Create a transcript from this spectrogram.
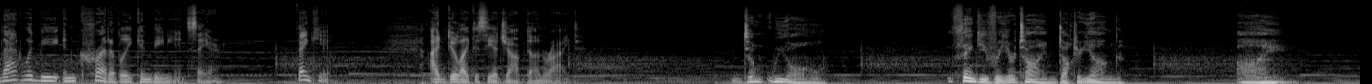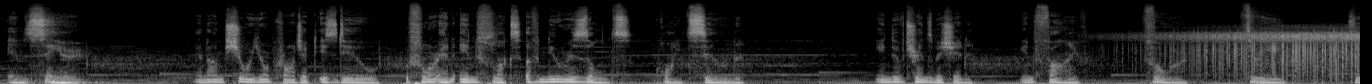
that would be incredibly convenient, Sayer. Thank you. I do like to see a job done right. Don't we all? Thank you for your time, Dr. Young. I am Sayer, and I'm sure your project is due for an influx of new results quite soon. End of transmission in five, four, three, two,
